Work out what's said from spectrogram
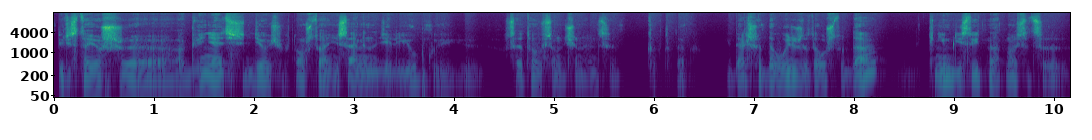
Перестаешь э, обвинять девочек в том, что они сами надели юбку. И с этого все начинается как-то так. И дальше доводишь до того, что да, к ним действительно относятся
